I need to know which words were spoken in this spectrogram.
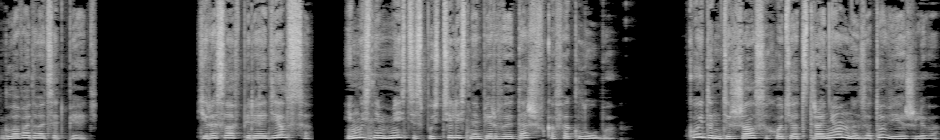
Глава 25. Ярослав переоделся, и мы с ним вместе спустились на первый этаж в кафе клуба. Койден держался хоть и отстраненно, зато вежливо.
